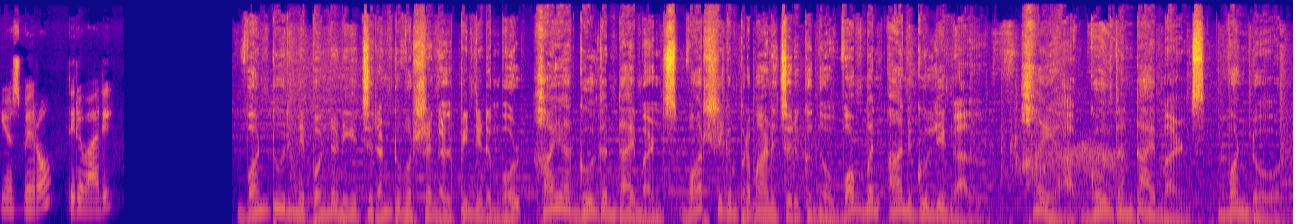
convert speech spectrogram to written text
News bureau Thiruvali. വണ്ടൂരിനെ പൊന്നണിയിച്ച് രണ്ടു വർഷങ്ങൾ പിന്നിടുമ്പോൾ ഹയ ഗോൾഡൻ ഡയമണ്ട്സ് വാർഷികം പ്രമാണിച്ചൊരുക്കുന്നു വമ്പൻ ആനുകൂല്യങ്ങൾ. Haya golden diamonds Wandoor.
